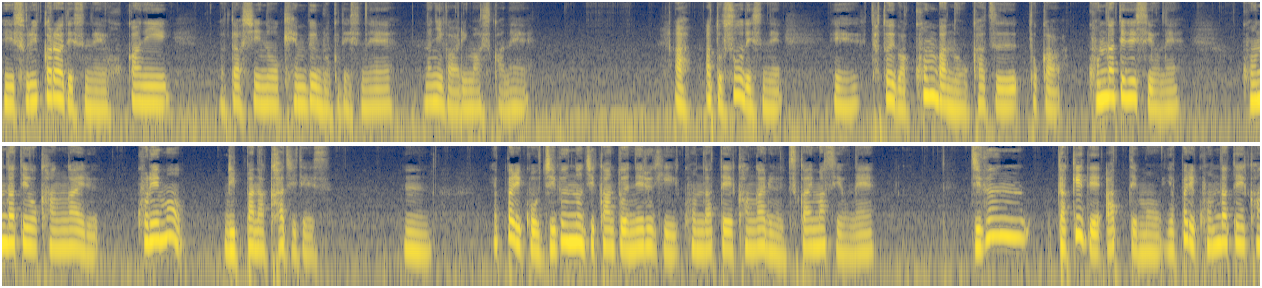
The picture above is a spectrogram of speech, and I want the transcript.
でそれからですね他に私の見聞録ですね。何がありますかね。ああとそうですね、えー、例えば今晩のおかずとか献立ですよね。献立を考える。これも立派な家事です、うん、やっぱりこう自分の時間とエネルギー献立考えるのに使いますよね。自分だけであってもやっぱり献立考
